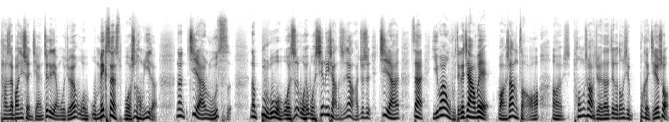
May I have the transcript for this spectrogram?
他是在帮你省钱，这个点我觉得我我 make sense，我是同意的。那既然如此，那不如我我是我我心里想的是这样啊，就是既然在一万五这个价位往上走，啊，通少觉得这个东西不可接受，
